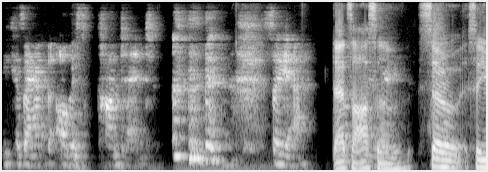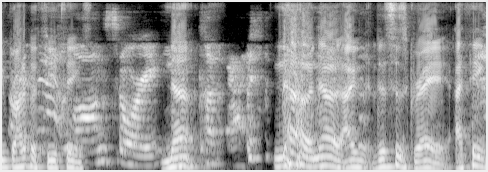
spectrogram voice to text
because I have all this content. so yeah. That's awesome. So so you brought up a few things. Long story. No. no, no. I this is great. I think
